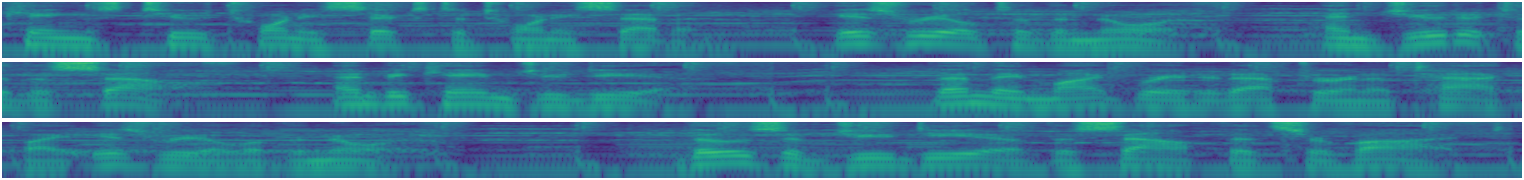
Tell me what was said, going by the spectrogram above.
Kings 2 26-27, Israel to the north, and Judah to the south, and became Judea. Then they migrated after an attack by Israel of the north. Those of Judea of the south that survived,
